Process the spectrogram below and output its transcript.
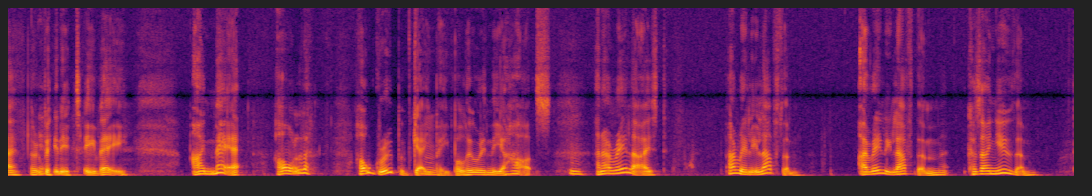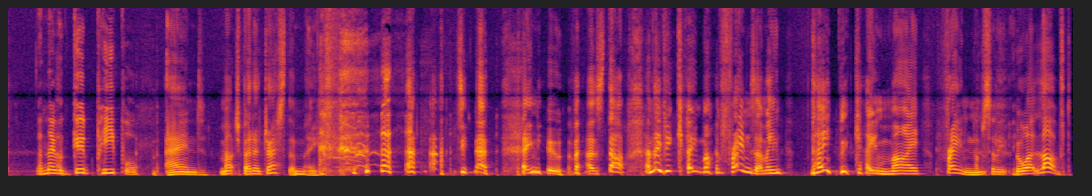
uh, through being in TV, I met a whole, whole group of gay hmm. people who were in the arts. Hmm. And I realized I really loved them. I really loved them because I knew them And they were uh, good people. and much better dressed than me. You know, they knew about stuff and they became my friends. I mean, they became my friends Absolutely. who I loved.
